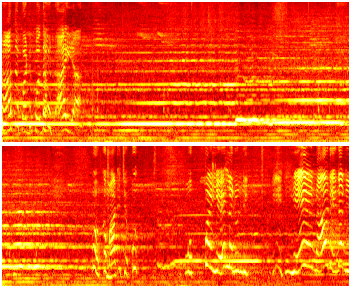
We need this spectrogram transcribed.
నాతో పాటు పోదాం రాయ్యా. ఒక్క మాట చెప్పు. ముప్పై ఏళ్ళ నుండి ఏ నాడైనా నీ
